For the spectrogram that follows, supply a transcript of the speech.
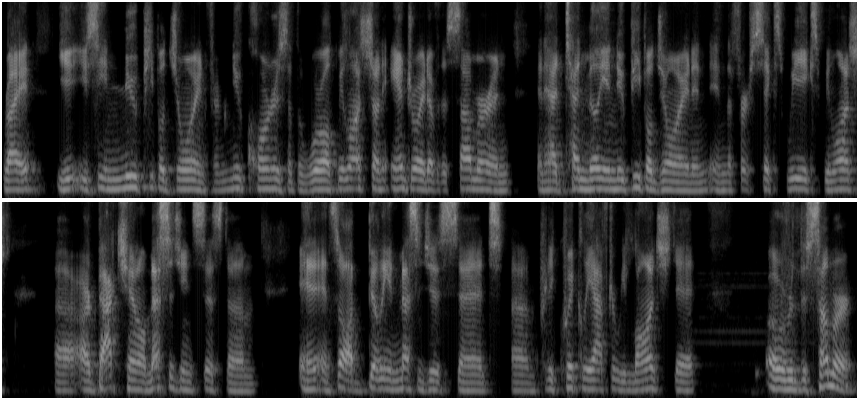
right? You, you see new people join from new corners of the world. We launched on Android over the summer and, and had 10 million new people join in, in the first six weeks. We launched uh, our back channel messaging system and, and saw a billion messages sent um, pretty quickly after we launched it over the summer.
